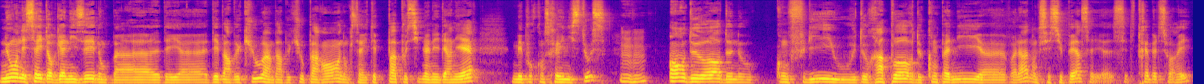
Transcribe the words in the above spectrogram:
Nous, on essaye d'organiser donc bah, des, euh, des barbecues, un barbecue par an. Donc ça a été pas possible l'année dernière, mais pour qu'on se réunisse tous Mhm. en dehors de nos conflits ou de rapports de compagnie, euh, voilà. Donc c'est super, c'est euh, c'est de très belles soirées.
